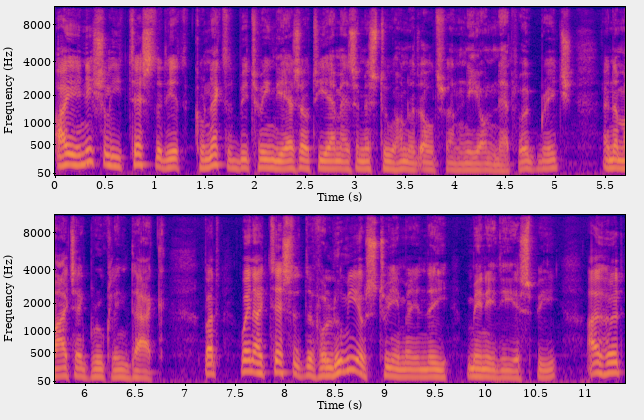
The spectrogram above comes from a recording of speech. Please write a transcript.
I initially tested it connected between the SOTM SMS200 Ultra Neo network bridge and the Mytek Brooklyn DAC, but when I tested the Volumio streamer in the Mini DSP I heard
